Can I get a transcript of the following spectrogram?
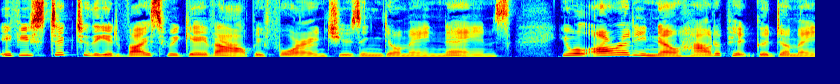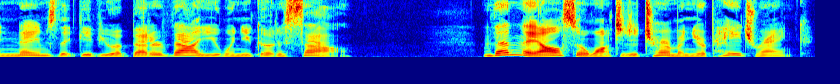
If you stick to the advice we gave out before in choosing domain names, you will already know how to pick good domain names that give you a better value when you go to sell. Then they also want to determine your page rank.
